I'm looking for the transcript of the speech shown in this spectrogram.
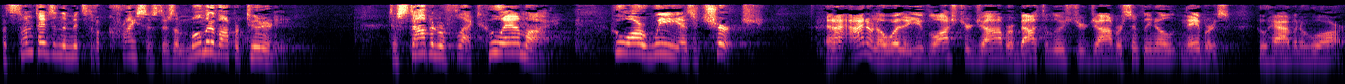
But sometimes in the midst of a crisis, there's a moment of opportunity to stop and reflect. Who am I? Who are we as a church? And I, I don't know whether you've lost your job or about to lose your job or simply know neighbors who have and who are.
